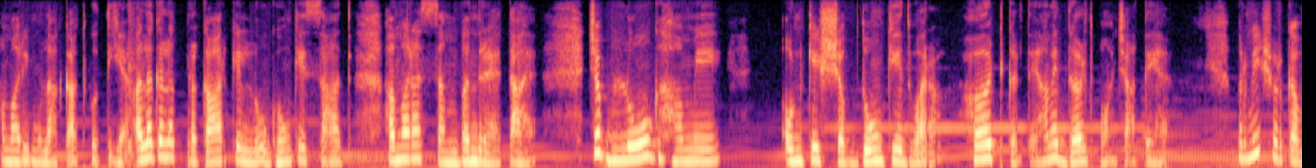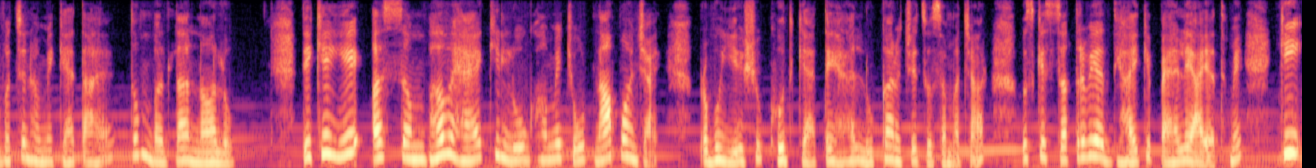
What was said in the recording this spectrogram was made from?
हमारी मुलाकात होती है। अलग अलग प्रकार के लोगों के साथ हमारा संबंध रहता है। जब लोग हमें उनके शब्दों के द्वारा हर्ट करते हैं, हमें दर्द पहुंचाते हैं, परमेश्वर का वचन हमें कहता है, तुम बदला ना लो देखिए, ये असंभव है कि लोग हमें चोट ना पहुँचाए। प्रभु यीशु खुद कहते हैं लूका रचित सुसमाचार, उसके सत्रहवें अध्याय के पहले आयत में कि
